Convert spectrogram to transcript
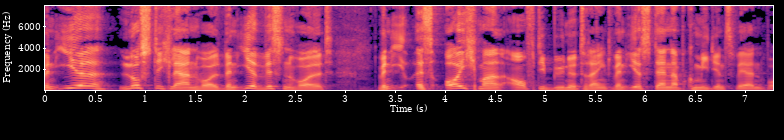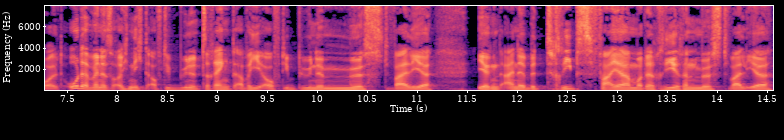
wenn ihr lustig lernen wollt, wenn ihr wissen wollt, wenn ihr es euch mal auf die Bühne drängt, wenn ihr Stand-up-Comedians werden wollt oder wenn es euch nicht auf die Bühne drängt, aber ihr auf die Bühne müsst, weil ihr irgendeine Betriebsfeier moderieren müsst, weil ihr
